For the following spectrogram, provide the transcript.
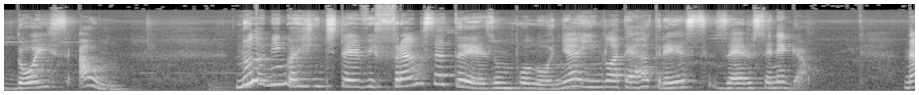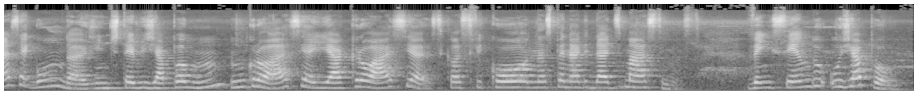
2 a 1. No domingo a gente teve França 3, 1 Polônia e Inglaterra 3, 0 Senegal. Na segunda a gente teve Japão 1, 1 Croácia e a Croácia se classificou nas penalidades máximas, vencendo o Japão.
